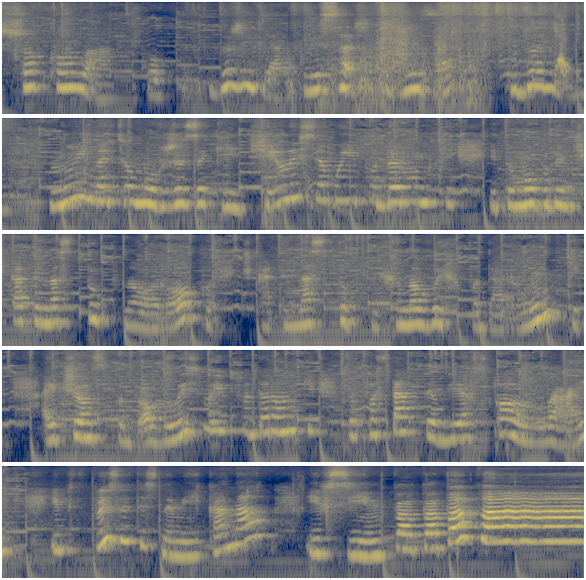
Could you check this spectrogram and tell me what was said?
шоколадку. Дуже дякую, Саша, за подарунок. Ну і на цьому вже закінчилися мої подарунки, і тому будемо чекати наступного року, наступних нових подарунків. А якщо вам сподобались мої подарунки, то поставте обов'язково лайк і підписуйтесь на мій канал. І всім па-па-па-па!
